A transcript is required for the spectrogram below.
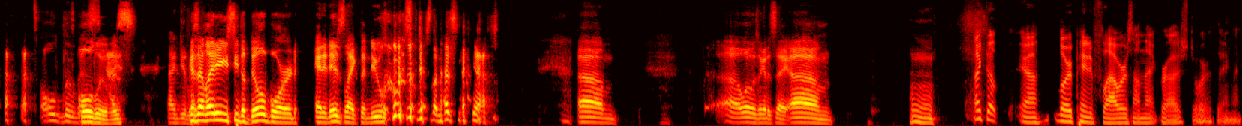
that's old Loomis. old Loomis I do because like then later you see the billboard and it is like the new Loomis with just the mustache Yeah. um uh, what was I gonna say um hmm. like the yeah, Laurie painted flowers on that garage door thing. Like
